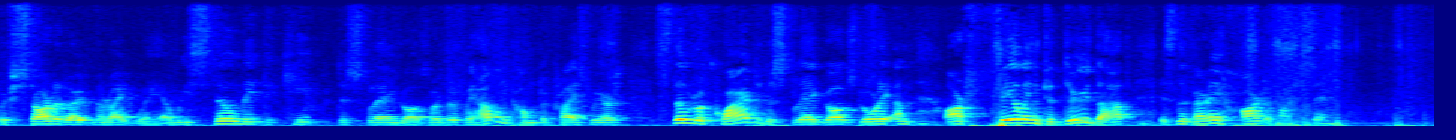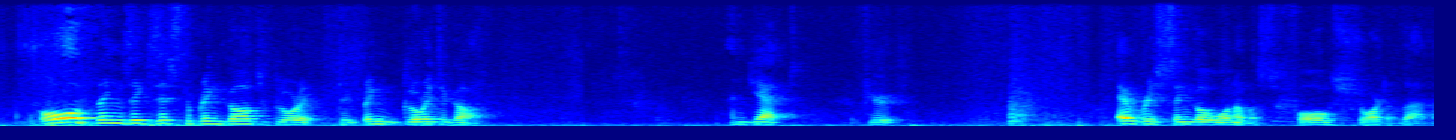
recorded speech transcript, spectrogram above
we've started out in the right way, and we still need to keep displaying God's glory. But if we haven't come to Christ, we are still required to display God's glory, and our failing to do that is the very heart of our sin. All things exist to bring God's glory, to bring glory to God. And yet, if you're every single one of us falls short of that.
